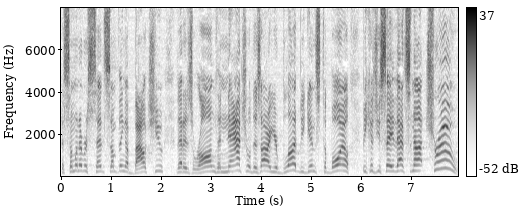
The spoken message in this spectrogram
Has someone ever said something about you that is wrong? The natural desire, your blood begins to boil because you say, That's not true.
